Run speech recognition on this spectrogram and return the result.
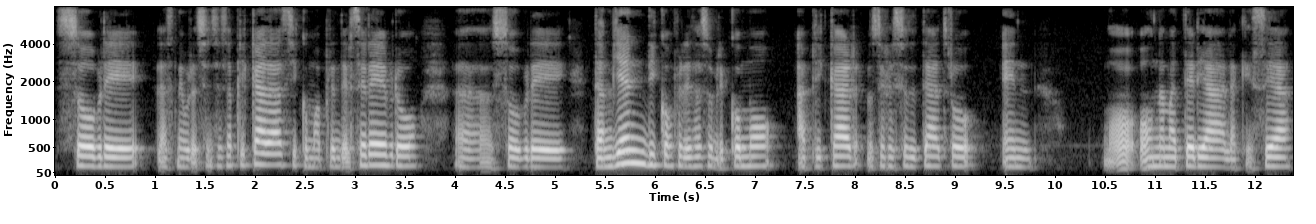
sobre las neurociencias aplicadas y cómo aprender el cerebro, uh, sobre, también di conferencias sobre cómo aplicar los ejercicios de teatro en una materia, la que sea,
